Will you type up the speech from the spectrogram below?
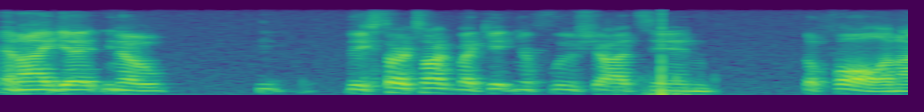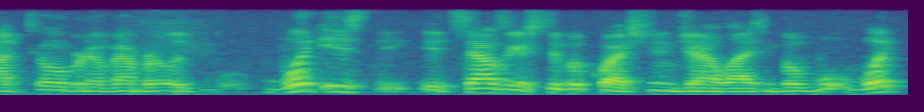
and I get you know they start talking about getting your flu shots in the fall in October, November. Like, what is the? It sounds like a stupid question in generalizing, but what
